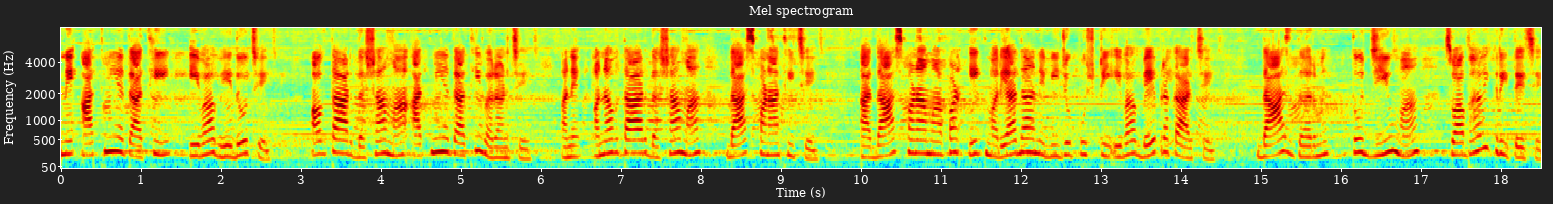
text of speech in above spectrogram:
ને આત્મીયતાથી એવા ભેદો છે. અવતાર દશામાં આત્મીયતાથી વરણ છે અને અનવતાર દશામાં દાસપણાથી છે. આ દાસપણામાં પણ એક મર્યાદા અને બીજો પુષ્ટિ એવા બે પ્રકાર છે. દાસ ધર્મ તો જીવમાં સ્વાભાવિક રીતે છે.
